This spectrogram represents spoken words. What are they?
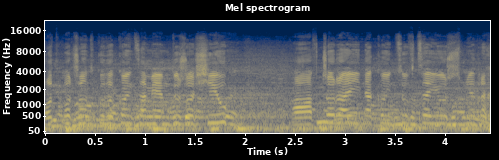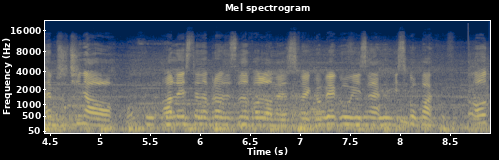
Od początku do końca miałem dużo sił, a wczoraj na końcówce już mnie trochę przycinało, ale jestem naprawdę zadowolony ze swojego biegu i z, i z chłopaków. Od,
